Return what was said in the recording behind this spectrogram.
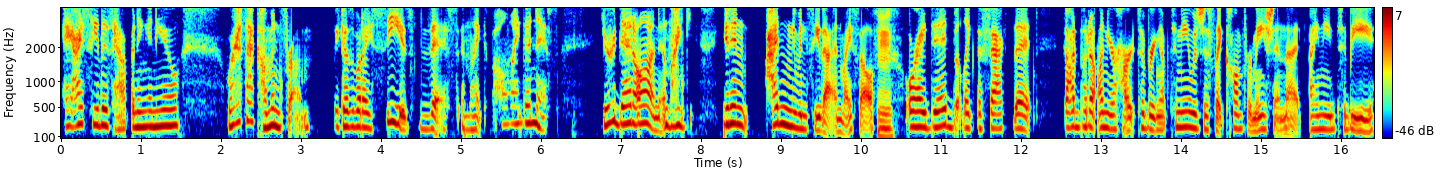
hey, I see this happening in you. Where's that coming from? Because what I see is this, and like, oh my goodness, you're dead on. And like, you didn't, I didn't even see that in myself. Mm. Or I did, but like the fact that God put it on your heart to bring up to me was just like confirmation that I need to be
